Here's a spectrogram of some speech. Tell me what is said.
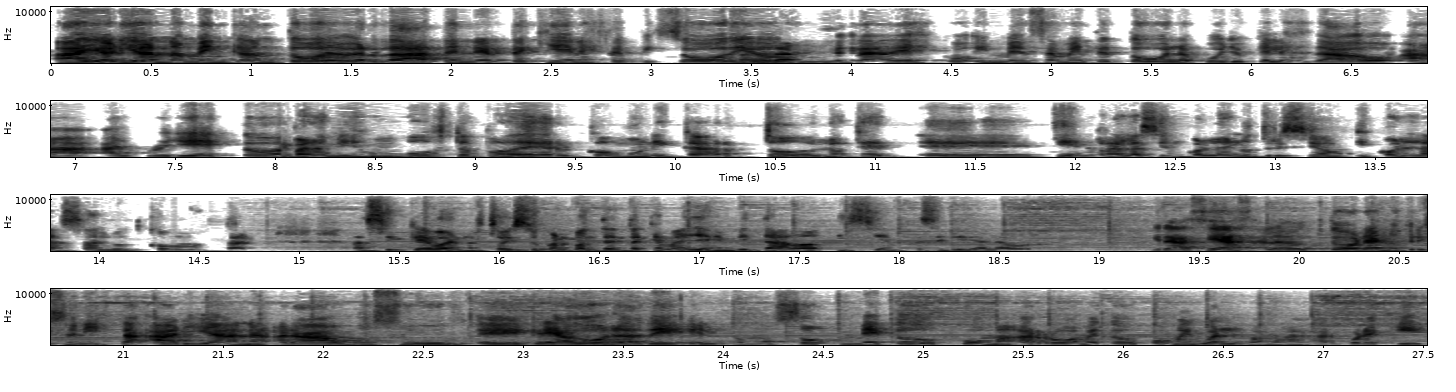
Ay, Ariana, me encantó de verdad tenerte aquí en este episodio. Te agradezco inmensamente todo el apoyo que le has dado al proyecto. Para mí es un gusto poder comunicar todo lo que eh, tiene relación con la nutrición y con la salud como tal. Así que bueno, estoy súper contenta que me hayas invitado y siempre seguiré a la hora. Gracias a la doctora nutricionista Ariana Araujo, su eh, creadora del famoso método coma, arroba método coma. Igual les vamos a dejar por aquí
